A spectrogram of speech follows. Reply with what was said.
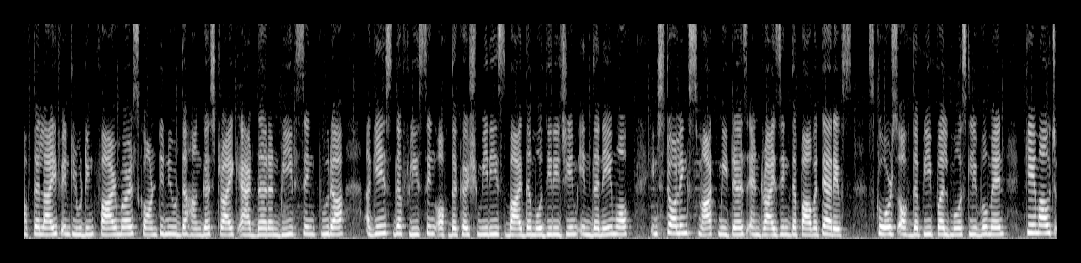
of the life, including farmers, continued the hunger strike at the Ranbir Singh Pura against the fleecing of the Kashmiris by the Modi regime in the name of installing smart meters and rising the power tariffs. Scores of the people, mostly women, came out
